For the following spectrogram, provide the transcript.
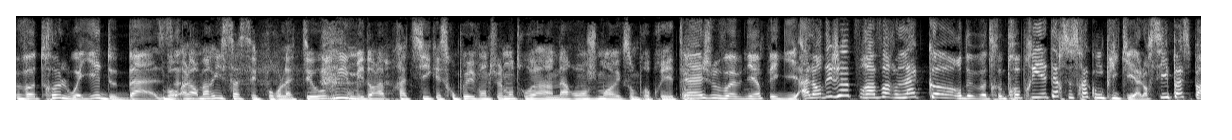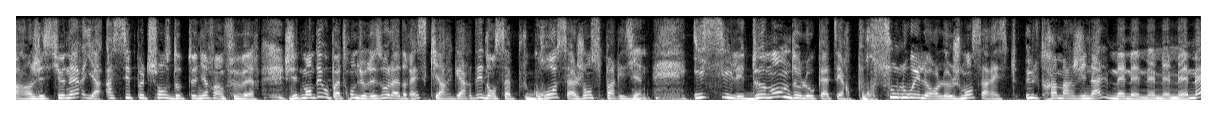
votre loyer de base. Bon, alors Marie, ça c'est pour la théorie, mais dans la pratique, est-ce qu'on peut éventuellement trouver un arrangement avec son propriétaire? Ouais, je vous vois venir, Peggy. Alors déjà, pour avoir l'accord de votre propriétaire, ce sera compliqué. Alors s'il passe par un gestionnaire, il y a assez peu de chances d'obtenir un feu vert. J'ai demandé au patron du réseau l'adresse qui a regardé dans sa plus grosse agence parisienne. Ici, les demandes de locataires pour sous-louer leur logement, ça reste ultra marginal, mais, mais, mais, mais, mais, mais,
